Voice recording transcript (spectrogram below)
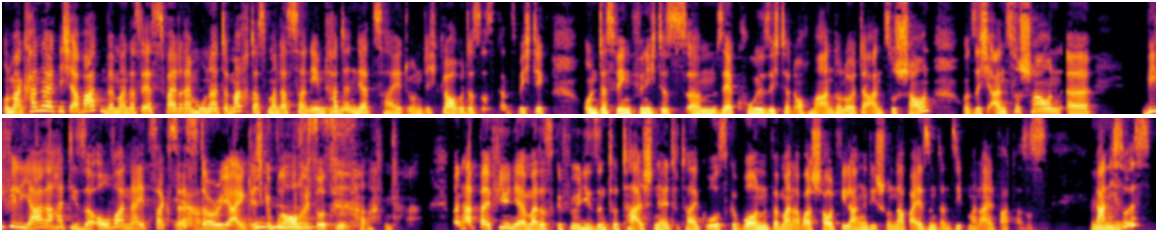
und man kann halt nicht erwarten, wenn man das erst zwei, drei Monate macht, dass man das dann eben mhm. hat in der Zeit und ich glaube, das ist ganz wichtig und deswegen finde ich das ähm, sehr cool, sich dann auch mal andere Leute anzuschauen und sich anzuschauen, äh, wie viele Jahre hat diese Overnight Success ja. Story eigentlich gebraucht, sozusagen? Man hat bei vielen ja immer das Gefühl, die sind total schnell, total groß geworden. Und wenn man aber schaut, wie lange die schon dabei sind, dann sieht man einfach, dass es mhm. gar nicht mhm. so ist.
